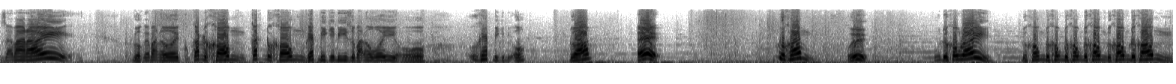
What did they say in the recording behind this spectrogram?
Dạ mà ấy. Được các bạn ơi Có cắt được không? Cắt được không? Ghép BKB rồi bạn ơi. Ồ Ghép BKB Ồ Được không? Ê Được không? Ui Được không đấy? Được không được không được không được không được không được không?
